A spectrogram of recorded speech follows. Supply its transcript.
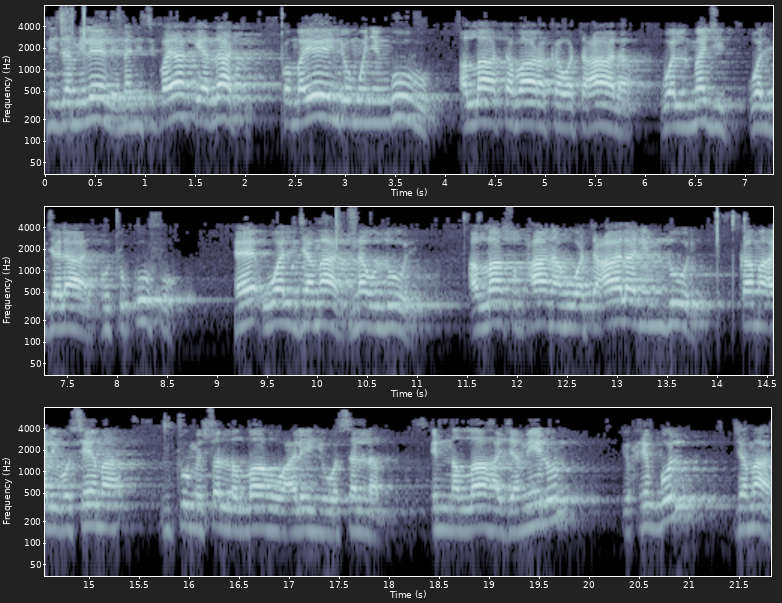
ni za milele na ni sifa yake ya dhati kwamba yeye ndio mwenye nguvu. Allah tabaraka wa taala walmajid waljalal utukufu eh waljamal na uzuri. Allah subhanahu wa ta'ala ni mzuri kama alivyosema mtume sallallahu alayhi wasallam inna allaha jamilun yuhibbul jamal.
